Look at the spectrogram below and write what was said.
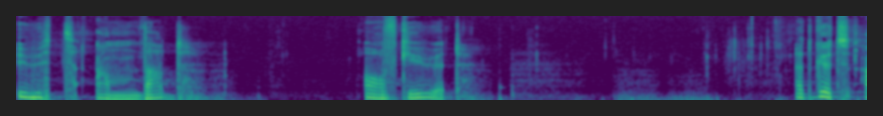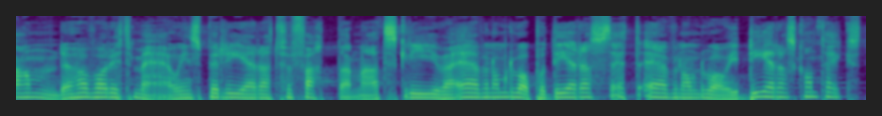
utandad av Gud. Att Guds ande har varit med och inspirerat författarna att skriva, även om det var på deras sätt, även om det var i deras kontext.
